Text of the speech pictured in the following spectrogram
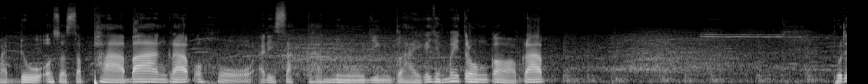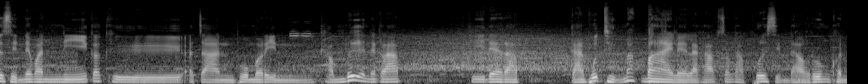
มาดูโอสถสภาบ้างครับ โอ้โห อดิศักการนูยิงไกลก็ยังไม่ตรงกรอบครับ ผู้ตัดสินในวันนี้ก็คืออาจารย์ภูมิรินคำรื่นนะครับ ที่ได้รับการพูดถึงมากมายเลยแหละครับสำหรับผู้ตัดสินดาวรุ่งคน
